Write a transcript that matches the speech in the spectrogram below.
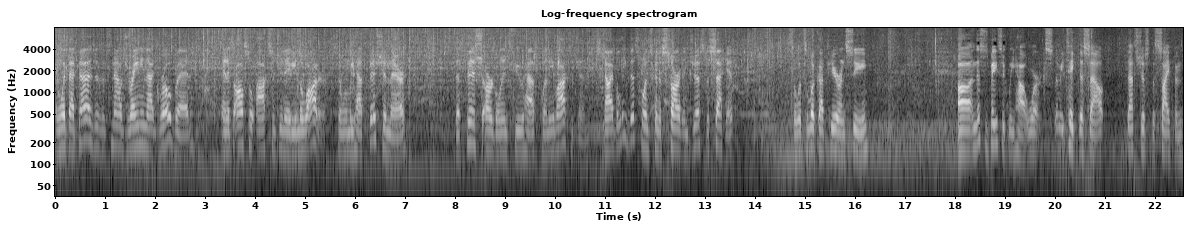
And what that does is it's now draining that grow bed and it's also oxygenating the water. So when we have fish in there, the fish are going to have plenty of oxygen. Now I believe this one's going to start in just a second. So let's look up here and see. Uh, and this is basically how it works. Let me take this out. That's just the siphon.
